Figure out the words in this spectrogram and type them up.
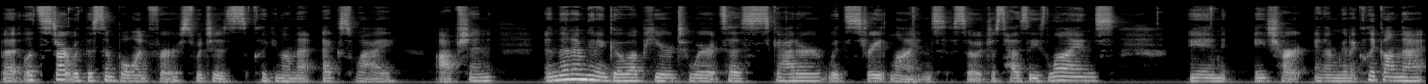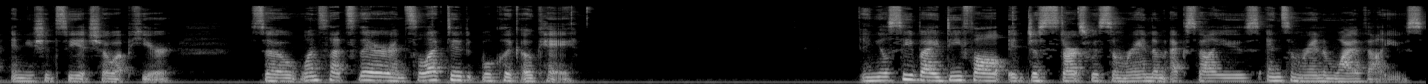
But let's start with the simple one first, which is clicking on that XY option. And then I'm going to go up here to where it says scatter with straight lines. So it just has these lines in a chart and I'm going to click on that and you should see it show up here. So once that's there and selected, we'll click OK. And you'll see by default, it just starts with some random X values and some random Y values.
